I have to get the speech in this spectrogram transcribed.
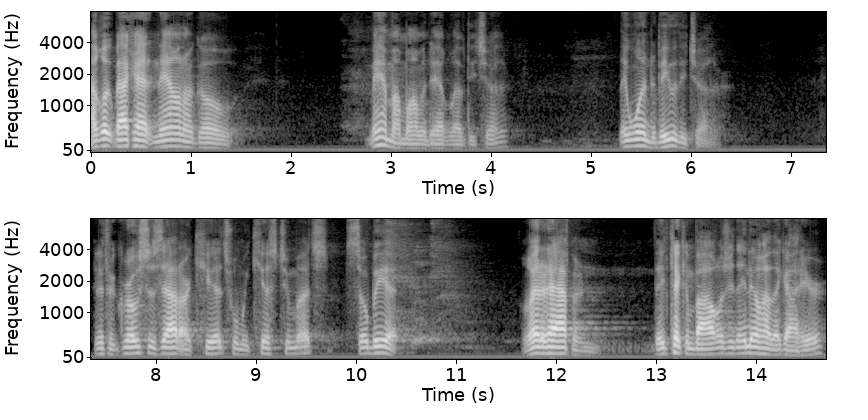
I look back at it now and I go, man, my mom and dad loved each other. They wanted to be with each other. And if it grosses out our kids when we kiss too much, so be it. Let it happen. They've taken biology, they know how they got here.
